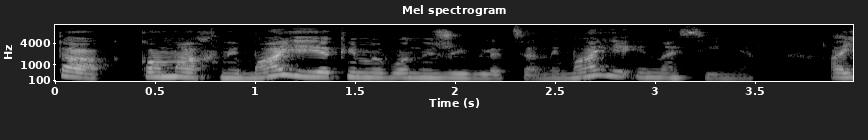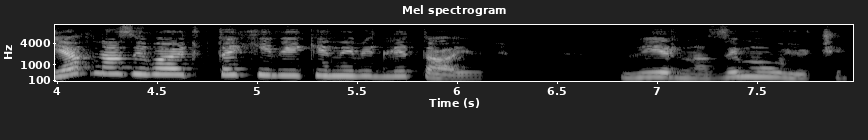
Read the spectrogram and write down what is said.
Так, комах немає, якими вони живляться, немає і насіння. А як називають птахів, які не відлітають? Вірно, зимуючі.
